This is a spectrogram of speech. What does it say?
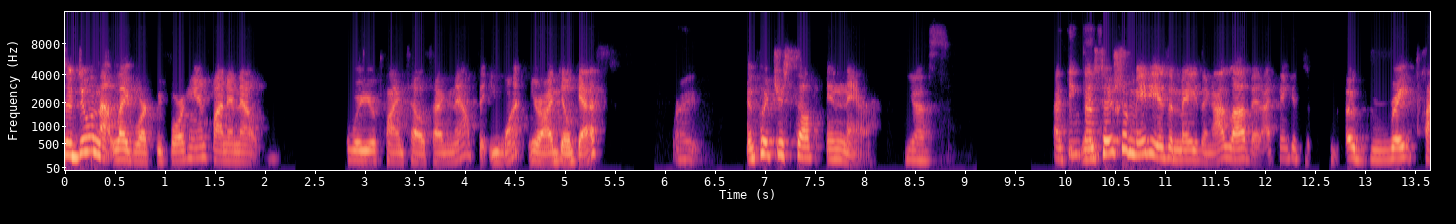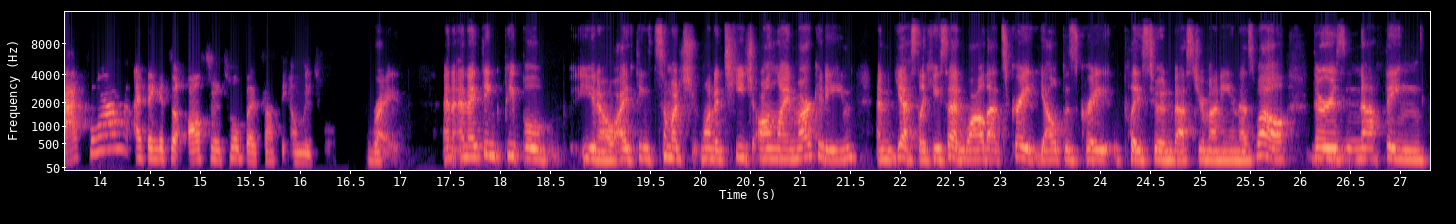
So doing that legwork beforehand, finding out where your clientele is hanging out that you want, your ideal guest. Right. And put yourself in there. Yes. I think that social media is amazing. I love it. I think it's a great platform. I think it's an awesome tool, but it's not the only tool. Right and and i think people you know i think so much want to teach online marketing. And yes like you said while that's great yelp is great place to invest your money in as well. There is mm-hmm. nothing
